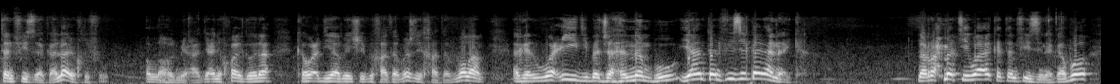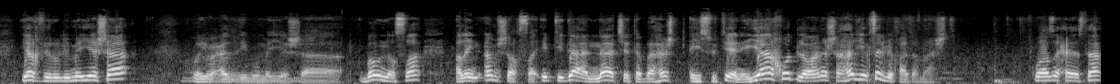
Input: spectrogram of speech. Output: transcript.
تنفيذك لا يخلف الله الميعاد يعني یعنی خوي قولا كوعد يا بيشي بخاطر باش خاطر بلام اقل وعيدي بجهنم بو يان تنفيذك يا نايك للرحمة وايك تنفيذك بو يغفر لمن يشاء ويعذب من يشاء. بو نصا الين ام شخصا، ابتداء ناتش تبهشت اي سوتين ياخذ لو انا شهر يكسر بقاته بهشت واضح يا استاذ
